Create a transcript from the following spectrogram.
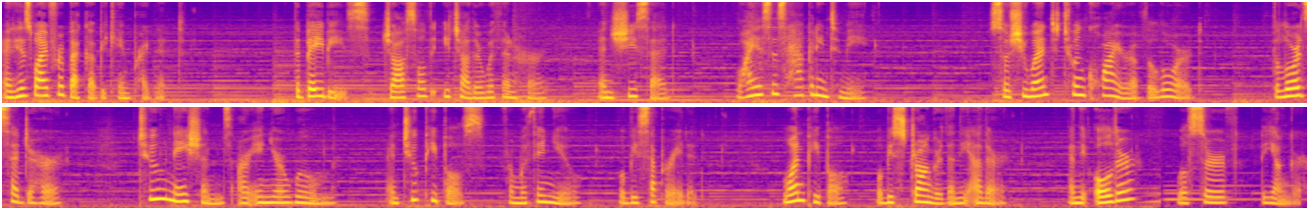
and his wife Rebekah became pregnant. The babies jostled each other within her, and she said, Why is this happening to me? So she went to inquire of the Lord. The Lord said to her, Two nations are in your womb, and two peoples from within you will be separated. One people will be stronger than the other, and the older will serve the younger.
